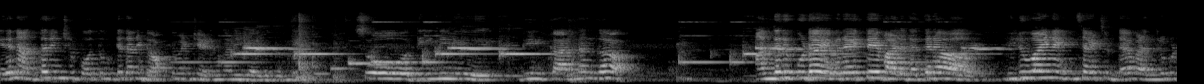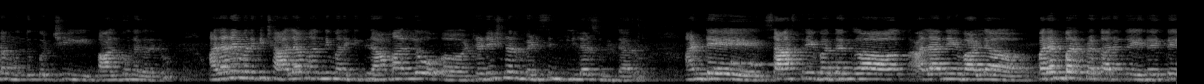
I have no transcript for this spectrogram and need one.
ఏదైనా అంతరించిపోతూ ఉంటే దాన్ని డాక్యుమెంట్ చేయడం కానీ జరుగుతుంది. సో దీని దీని కారణంగా అందరూ కూడా ఎవరైతే వాళ్ళ దగ్గర విలువైన ఇన్సైట్స్ ఉంటాయో వాళ్ళందరూ కూడా ముందుకొచ్చి పాల్గొనగలరు. అలానే మనకి చాలామంది మనకి గ్రామాల్లో ట్రెడిషనల్ మెడిసిన్ హీలర్స్ ఉంటారు. అంటే శాస్త్రీయబద్ధంగా అలానే వాళ్ళ పరంపర ప్రకారంగా ఏదైతే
